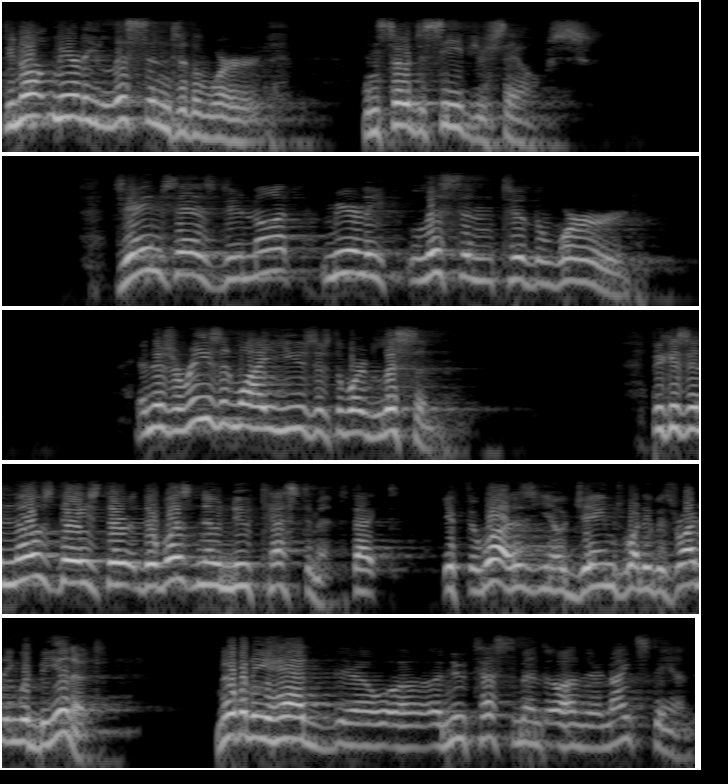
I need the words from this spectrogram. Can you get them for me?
Do not merely listen to the word and so deceive yourselves. James says, do not merely listen to the word. And there's a reason why he uses the word listen. Because in those days, there, there was no New Testament. In fact, if there was, you know, James, what he was writing would be in it. Nobody had you know, a New Testament on their nightstand.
